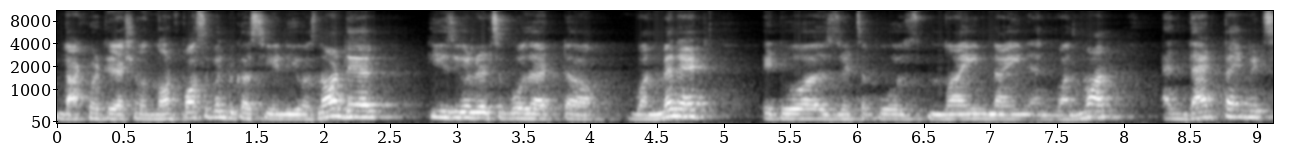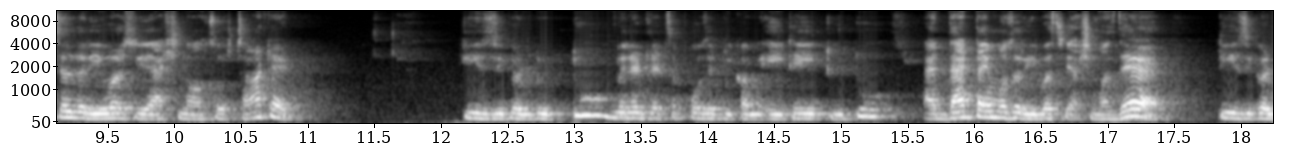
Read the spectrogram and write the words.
backward reaction was not possible because c and d was not there. T is equal to let's suppose at uh, 1 minute. It was let's suppose 9 9 and 1 1 at that time itself the reverse reaction also started t is equal to 2 minute let's suppose it become 8 8 2 2 at that time also reverse reaction was there t is equal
